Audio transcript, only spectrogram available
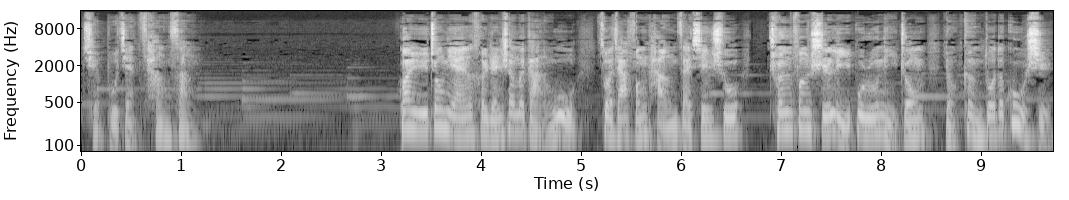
却不见沧桑。关于中年和人生的感悟，作家冯唐在新书《春风十里不如你》中，用更多的故事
